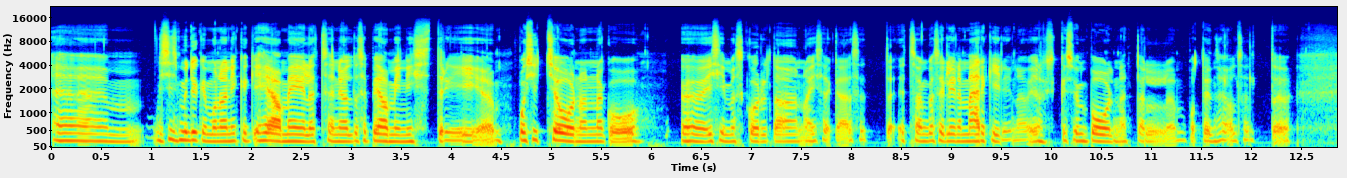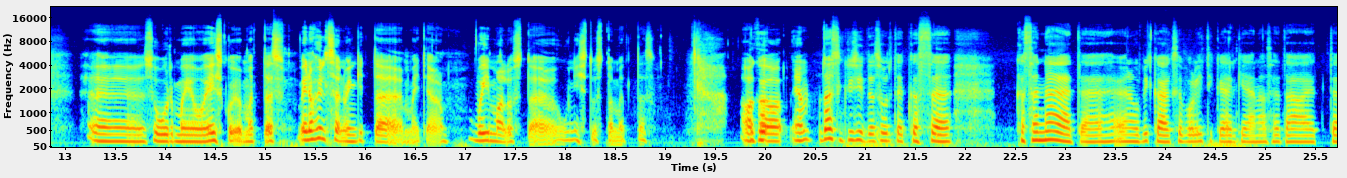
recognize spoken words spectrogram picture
Ja siis muidugi mul on ikkagi hea meel, et see nii-öelda see peaministri positsioon on nagu esimest korda naise käes, et, et see on ka selline märgiline või noh, niisugune sümboolne, et tal potentsiaalselt öö, suur mõju eeskuju mõttes. Või noh, üldse mingite, ma ei tea, võimaluste, unistuste mõttes. aga jah, ma tahtsin küsida sult, et kas, kas sa näed äh, nagu pikaaegse poliitika jälgijana seda, et,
